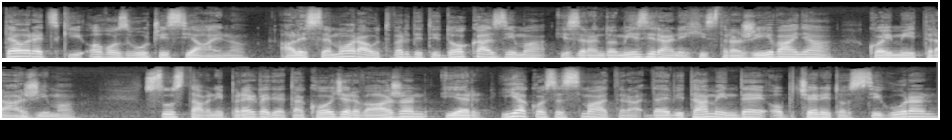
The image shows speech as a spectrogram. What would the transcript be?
Teoretski ovo zvuči sjajno, ali se mora utvrditi dokazima iz randomiziranih istraživanja koje mi tražimo. Sustavni pregled je također važan jer, iako se smatra da je vitamin D općenito siguran,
